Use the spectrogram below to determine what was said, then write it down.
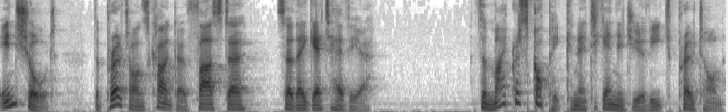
In short, the protons can't go faster, so they get heavier. The microscopic kinetic energy of each proton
